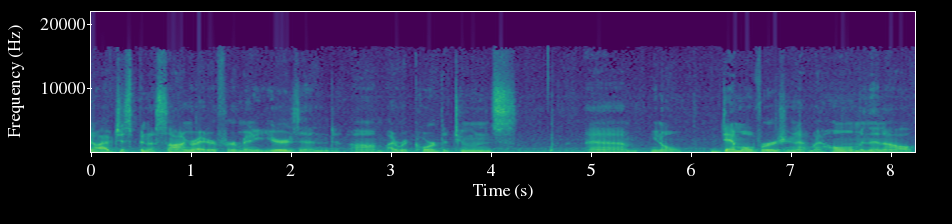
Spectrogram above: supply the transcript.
you know, I've just been a songwriter for many years, and um, I record the tunes, um, you know, demo version at my home, and then I'll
